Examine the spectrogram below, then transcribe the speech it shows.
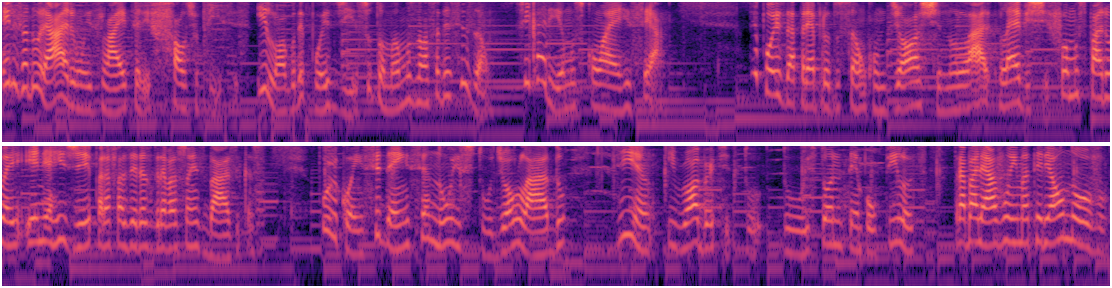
Eles adoraram Slater e Fault Pieces e logo depois disso tomamos nossa decisão ficaríamos com a RCA. Depois da pré-produção com Josh no Levish, fomos para o NRG para fazer as gravações básicas. Por coincidência, no estúdio ao lado, Dian e Robert do Stone Temple Pilots trabalhavam em material novo,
